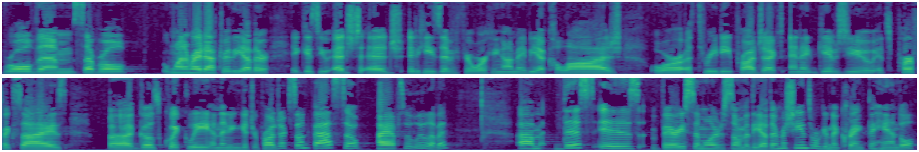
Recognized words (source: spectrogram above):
roll them several, one right after the other. It gives you edge to edge adhesive if you're working on maybe a collage or a 3D project, and it gives you its perfect size, uh, goes quickly, and then you can get your projects done fast. So I absolutely love it. Um, this is very similar to some of the other machines. We're going to crank the handle,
